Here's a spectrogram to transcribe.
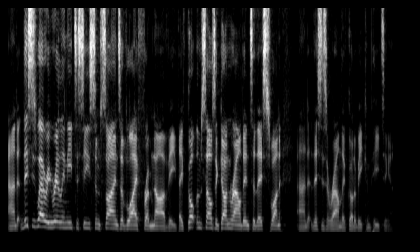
And this is where we really need to see some signs of life from Na'Vi. They've got themselves a gun round into this one. And this is a round they've got to be competing in.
